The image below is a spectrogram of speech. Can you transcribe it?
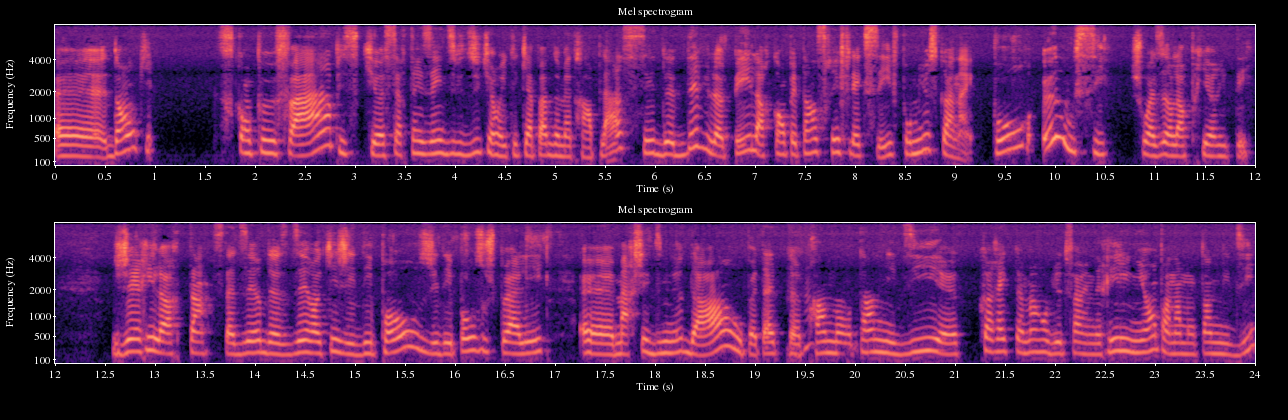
Euh, donc, ce qu'on peut faire, puisqu'il y a certains individus qui ont été capables de mettre en place, c'est de développer leurs compétences réflexives pour mieux se connaître, pour eux aussi choisir leurs priorités, gérer leur temps, c'est-à-dire de se dire, OK, j'ai des pauses, j'ai des pauses où je peux aller euh, marcher 10 minutes dehors ou peut-être mm-hmm. prendre mon temps de midi euh, correctement au lieu de faire une réunion pendant mon temps de midi.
